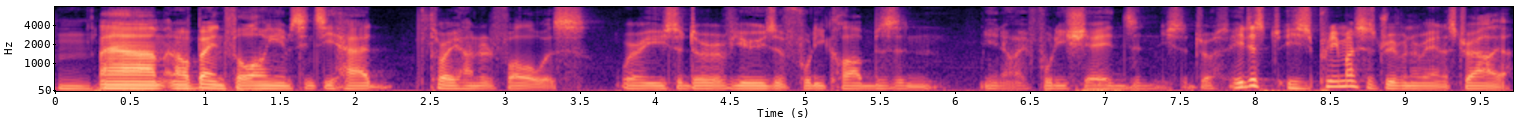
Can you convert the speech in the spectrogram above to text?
Hmm. Um, and I've been following him since he had 300 followers, where he used to do reviews of footy clubs and you know footy sheds, and used to draw. He just he's pretty much just driven around Australia,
